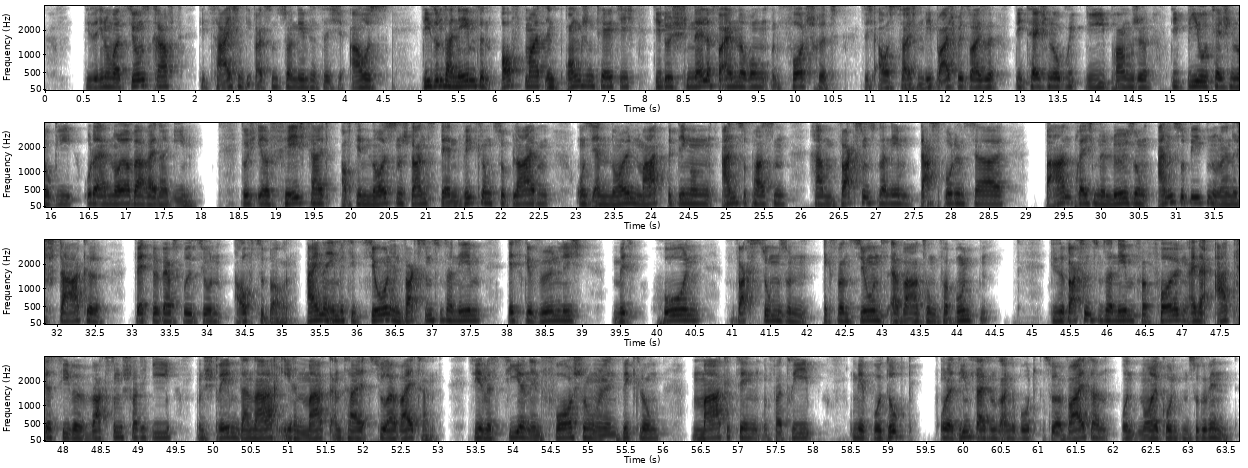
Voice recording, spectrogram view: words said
diese Innovationskraft, die zeichnet die Wachstumsunternehmen tatsächlich aus. Diese Unternehmen sind oftmals in Branchen tätig, die durch schnelle Veränderungen und Fortschritt sich auszeichnen, wie beispielsweise die Technologiebranche, die Biotechnologie oder erneuerbare Energien. Durch ihre Fähigkeit, auf dem neuesten Stand der Entwicklung zu bleiben und sich an neuen Marktbedingungen anzupassen, haben Wachstumsunternehmen das Potenzial, bahnbrechende Lösungen anzubieten und eine starke Wettbewerbsposition aufzubauen. Eine Investition in Wachstumsunternehmen ist gewöhnlich mit hohen Wachstums- und Expansionserwartungen verbunden. Diese Wachstumsunternehmen verfolgen eine aggressive Wachstumsstrategie und streben danach, ihren Marktanteil zu erweitern. Sie investieren in Forschung und Entwicklung, Marketing und Vertrieb, um ihr Produkt oder Dienstleistungsangebot zu erweitern und neue Kunden zu gewinnen.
